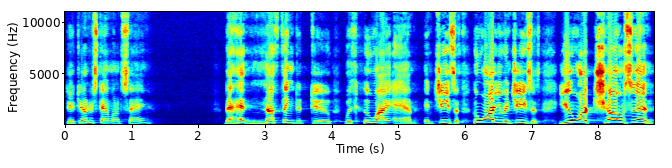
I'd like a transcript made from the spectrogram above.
Do you understand what I'm saying? That had nothing to do with who I am in Jesus. Who are you in Jesus? You are chosen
